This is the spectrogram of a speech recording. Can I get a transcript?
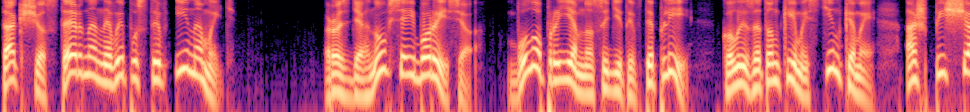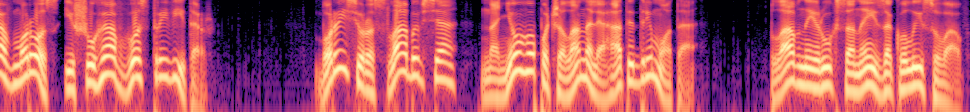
так що стерна не випустив і на мить. Роздягнувся і Борисьо. Було приємно сидіти в теплі, коли за тонкими стінками аж піщав мороз і шугав гострий вітер. Борисю розслабився, на нього почала налягати дрімота. Плавний рух саней заколисував.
